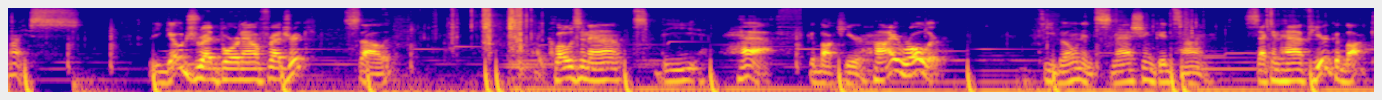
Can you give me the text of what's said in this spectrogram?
Nice. There you go, Dreadbore now, Frederick. Solid. Right, closing out the half. Good luck here. High Roller. T-Bone and Smashing, good time. Second half here, good luck.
